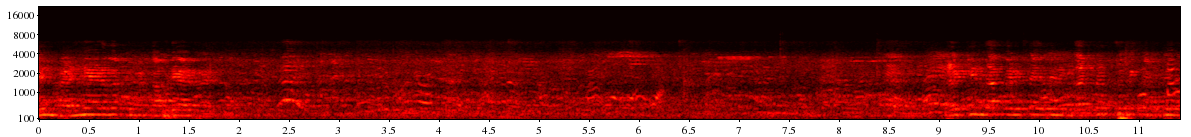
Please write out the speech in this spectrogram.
ಏನ್ ಬೆಣ್ಣೆ ಹೇಳ್ಬೇಕು ನಿಮ್ಗೆ ಕಬಡ್ಡಿ ಆಡ್ರಿ ಅಂತ ಕರಿತಾ ಇದ್ದೀನಿ. ನಿಮ್ಗೆ ಬೆಳಗ್ಗೆ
